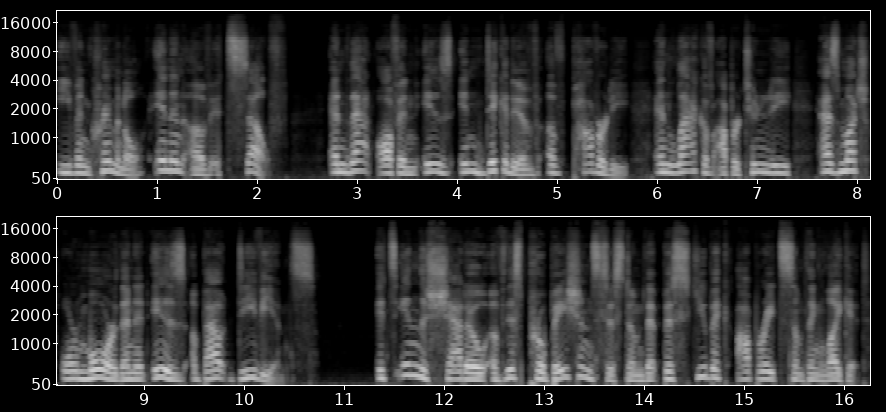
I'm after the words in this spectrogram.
even criminal in and of itself. And that often is indicative of poverty and lack of opportunity as much or more than it is about deviance. It's in the shadow of this probation system that Biskupic operates something like it.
